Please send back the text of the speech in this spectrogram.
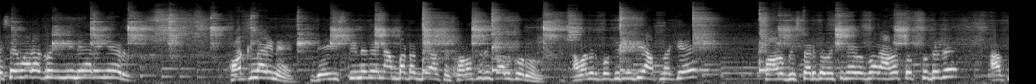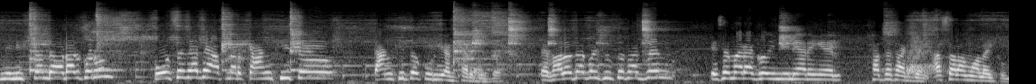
এস এম আর ইঞ্জিনিয়ারিং এর হটলাইনে যে স্ক্রিনে যে নাম্বারটা দেওয়া আছে সরাসরি কল করুন। আমাদের প্রতিনিধি আপনাকে বিস্তারিত মেশিনের ব্যাপারে আরও তথ্য দেবে। আপনি নিঃসন্দেহে অর্ডার করুন, পৌঁছে যাবে আপনার কাঙ্ক্ষিত কাঙ্ক্ষিত কুরিয়ার সার্ভিসে তাই ভালো থাকবেন, সুস্থ থাকবেন এস এম আর আগ্রো ইঞ্জিনিয়ারিংয়ের সাথে থাকবেন। আসসালামু আলাইকুম।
